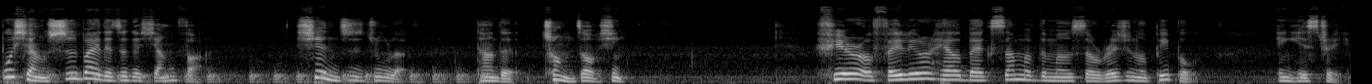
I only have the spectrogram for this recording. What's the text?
不想失败的这个想法，限制住了他的创造性。Fear of failure held back some of the most original people in history.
